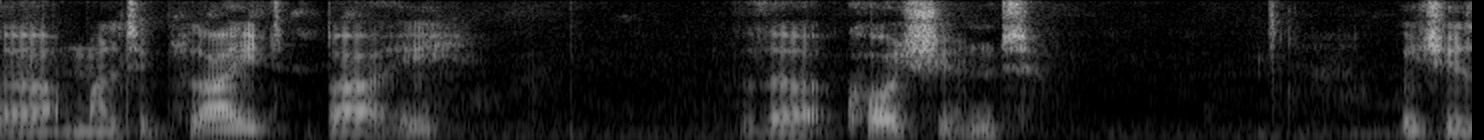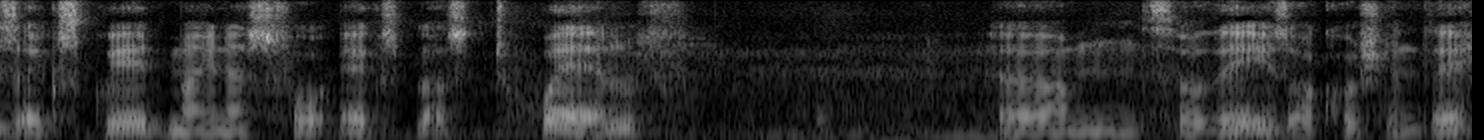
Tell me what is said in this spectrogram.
uh, multiplied by the quotient which is x squared minus 4x plus 12 um, so there is our quotient there.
